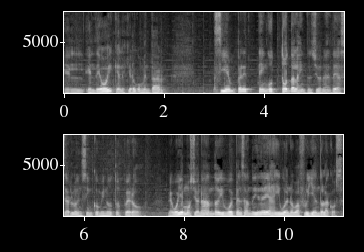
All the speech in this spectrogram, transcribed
el, el de hoy que les quiero comentar. Siempre tengo todas las intenciones de hacerlo en 5 minutos, pero me voy emocionando y voy pensando ideas y bueno, va fluyendo la cosa.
